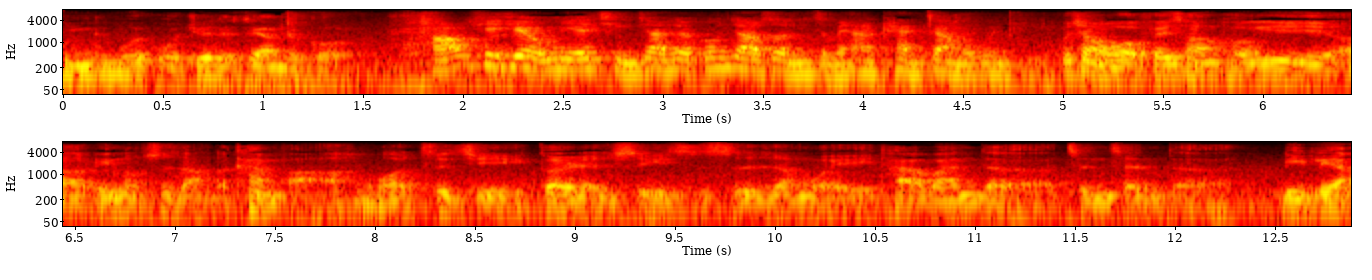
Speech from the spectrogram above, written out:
应我我觉得这样就够了。好，谢谢。我们也请教一下龚教授，你怎么样看这样的问题？我想我非常同意呃林董事长的看法啊。我自己个人是一直是认为台湾的真正的力量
